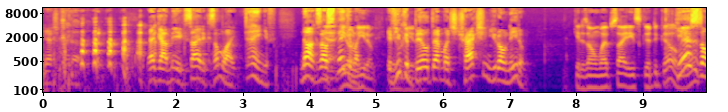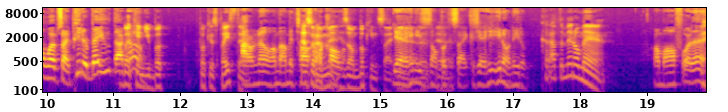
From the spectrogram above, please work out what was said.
yeah, straight up. that got me excited because I'm like, dang, if no, because I was Yeah, thinking don't like, need 'em. if You you don't could 'em. build that much traction, you don't need him. Get his own website. He's good to go, he man. has his own website, PeterBayhu.com. but can you book book his place there? I don't know. I'm, I'm in talk. That's what I'm I gonna meant. call His him. own booking site. Yeah, he needs his own booking site because yeah, he, he don't need him. Cut out the middleman. I'm all for that.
